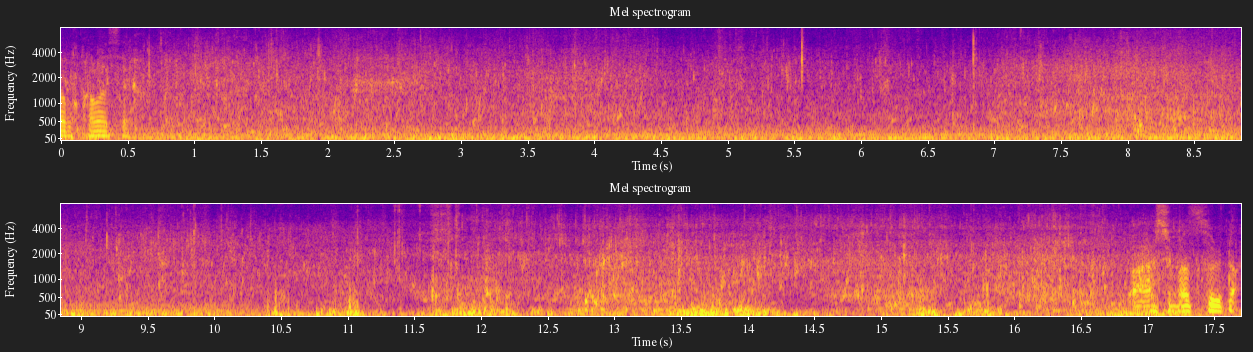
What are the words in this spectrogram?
このサロかわいそうや。あ始末すれた。ち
